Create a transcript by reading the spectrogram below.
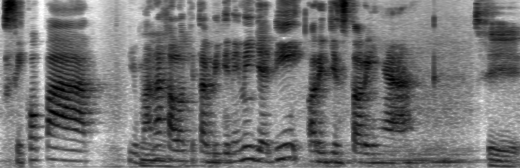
psikopat gimana Hmm. kalau kita bikin ini jadi origin story-nya Si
